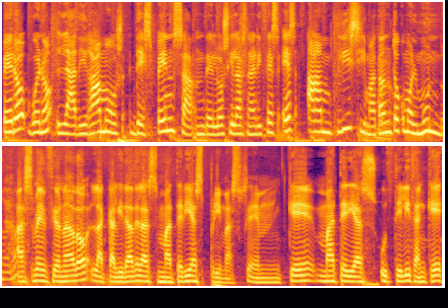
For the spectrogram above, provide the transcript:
Pero bueno, la digamos despensa de los y las narices es amplísima, tanto como el mundo. Has mencionado la calidad de las materias primas. Em, ¿Qué materias utilizan? ¿Qué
